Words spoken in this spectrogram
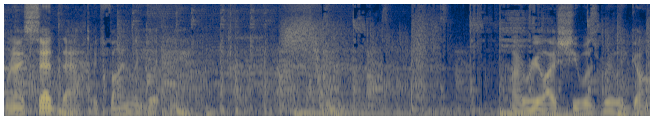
When I said that, it finally hit me. I realized she was really gone.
